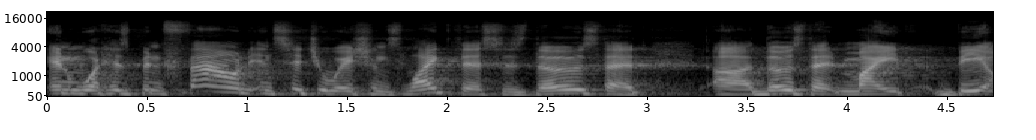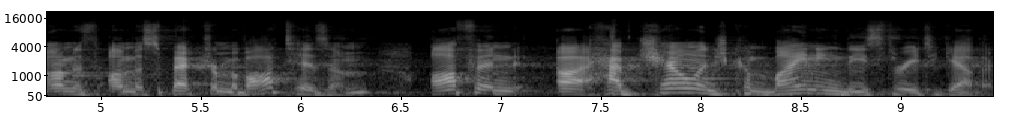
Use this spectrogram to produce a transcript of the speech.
And what has been found in situations like this is those that, uh, those that might be on, on the spectrum of autism often uh, have challenge combining these three together.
